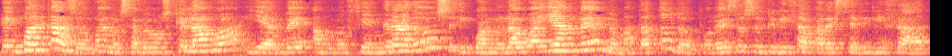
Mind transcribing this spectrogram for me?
¿En cuál caso? Bueno, sabemos que el agua hierve a unos 100 grados y cuando el agua hierve lo mata todo, por eso se utiliza para esterilizar.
